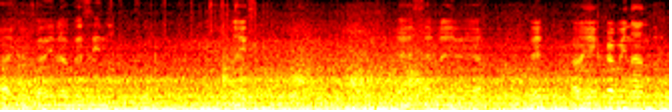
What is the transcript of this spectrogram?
Hay que pedir al vecino. Listo. Esa es la idea. ¿Ves? Alguien caminando.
